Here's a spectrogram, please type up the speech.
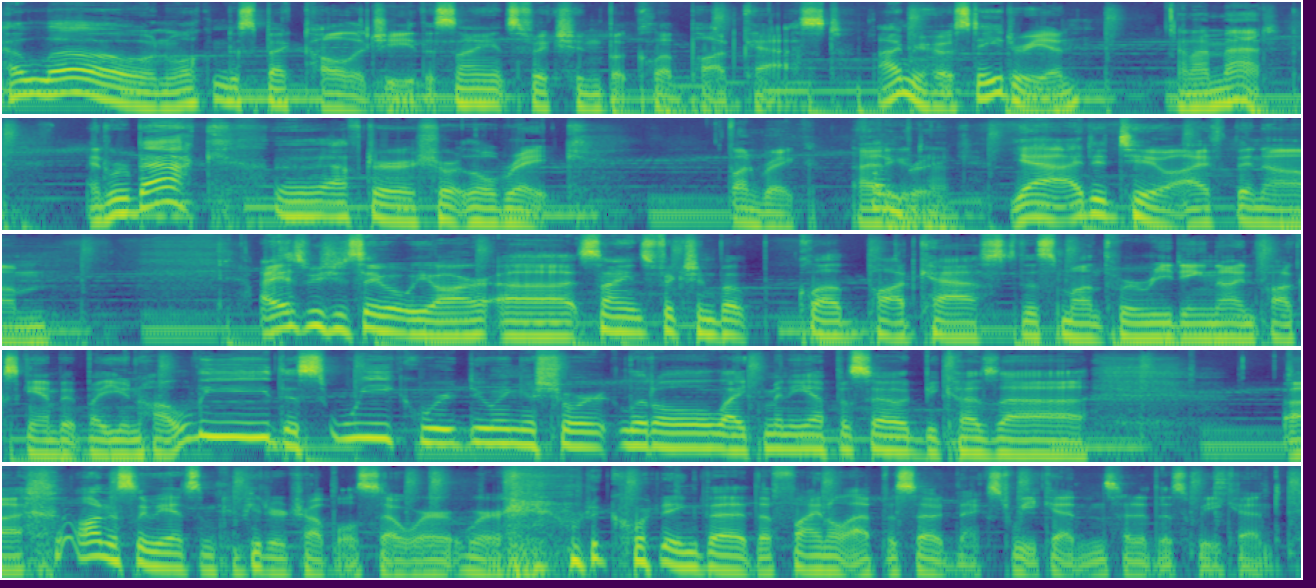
Hello, and welcome to Spectology, the science fiction book club podcast. I'm your host, Adrian, And I'm Matt. and we're back uh, after a short little break. Fun break. I had a Fun good break. time. Yeah, I did too. I've been, um, I guess we should say what we are. Uh, science fiction book club podcast. This month we're reading Ninefox Gambit by Yoon Ha Lee. This week we're doing a short little like mini episode because, uh, uh, honestly, we had some computer trouble, so we're we're recording the the final episode next weekend instead of this weekend.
